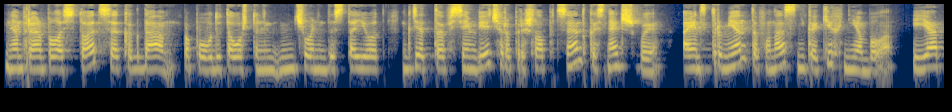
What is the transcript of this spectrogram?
У меня, например, была ситуация, когда по поводу того, что ничего не достает, где-то в 7 вечера пришла пациентка снять швы, а инструментов у нас никаких не было. И я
